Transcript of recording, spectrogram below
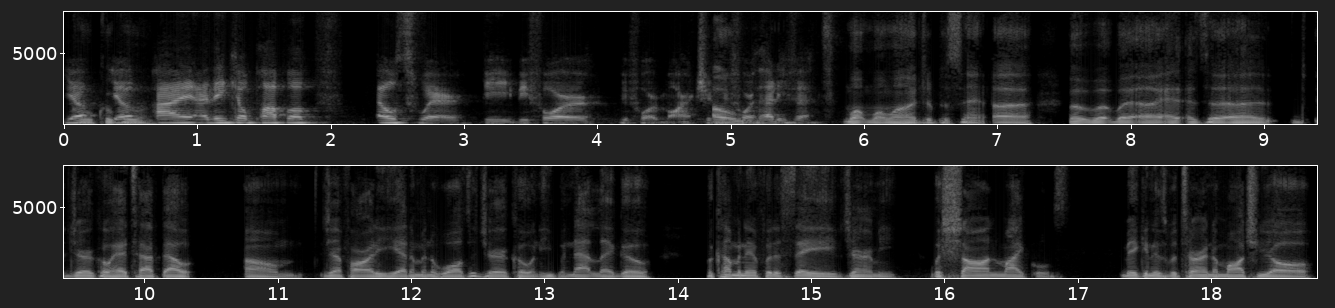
Yep. Cool, cool, yep. Cool. I, I think he'll pop up elsewhere be, before before March and oh, before that event. One one hundred percent. Uh, but but but uh, as uh, Jericho had tapped out, um, Jeff Hardy, he had him in the walls of Jericho, and he would not let go. But coming in for the save, Jeremy, with Shawn Michaels making his return to Montreal,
